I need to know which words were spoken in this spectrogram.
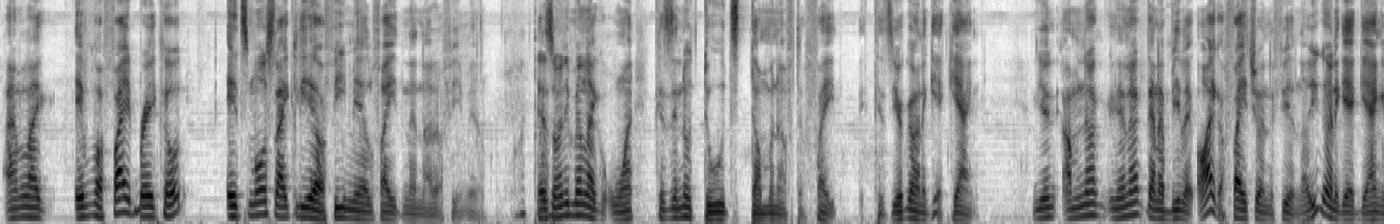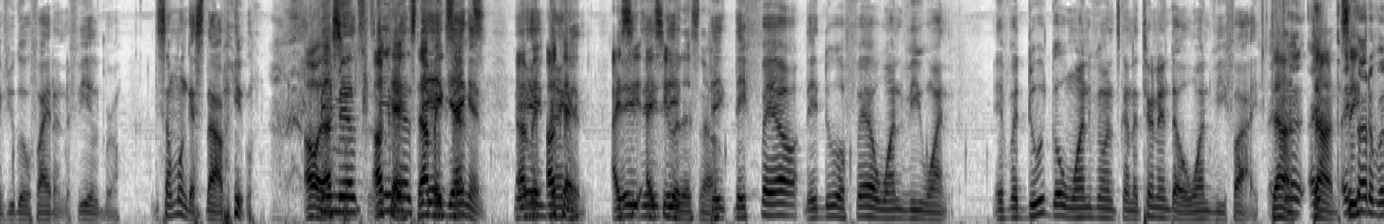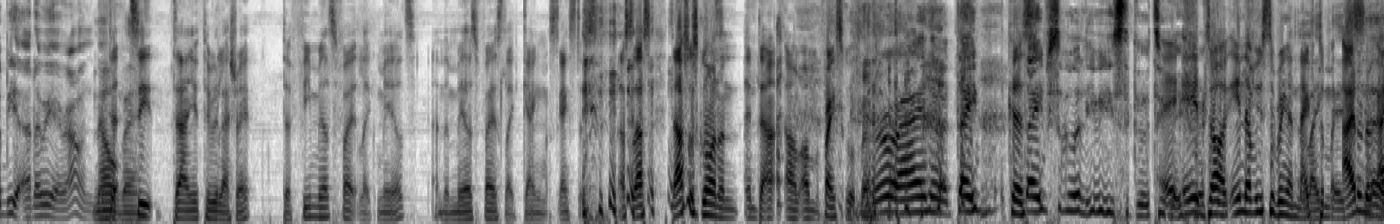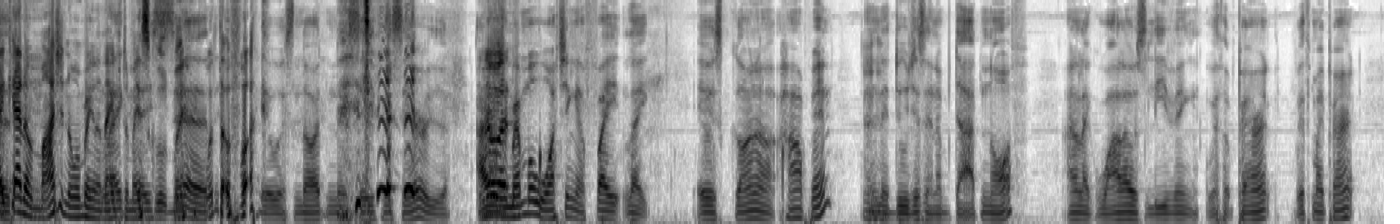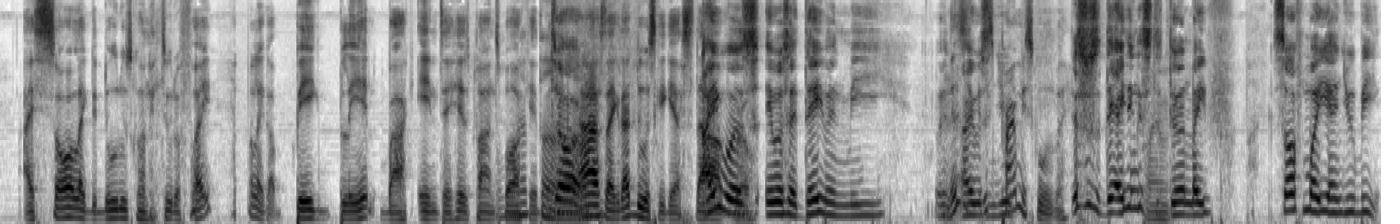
and like if a fight break out, it's most likely a female fighting another female. There's only been like one because there no dudes dumb enough to fight because you're gonna get gang. You, I'm not. You're not gonna be like, oh, I can fight you on the field. No, you're gonna get gang if you go fight on the field, bro. Someone can stop you. Oh, that's females, okay. females, that makes ain't sense. Ganging. That They make- ain't okay, ganging. I They- see. I see they, where this now. They, they fail. They do a fair one v one. If a dude go one v one, it's gonna turn into a one v five. I Done, I, done. I See? thought it would be the other way around. No, The- man. see, Dan, you three lash right. The females fight like males, and the males fight like gang gangsters. that's that's that's what's going on in Dan, um, um Frank's school, bro. Bro, I know what type Because type school you used to go to. Hey, my ain't friend. dog, ain't never used to bring a knife Like to my. I I don't know. I can't imagine no one bringing a knife Like to my I school, man. said, What the fuck? It was not in the safest area. I know what? remember watching a fight like it was gonna happen, Mhm. and the dude just ended up darting off. And like while I was leaving with a parent, with my parent, I saw like the dude who's going to do the fight, but like a big blade back into his pants What pocket. the- Dog. I was like, that dude could get stabbed. I was. Bro. It was a day when me. When This, I was this in is U- primary school, man. This was the day. I think this was Wow. during my f- sophomore year in UB.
